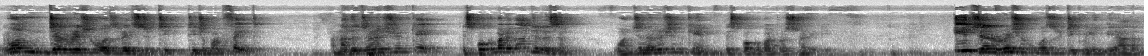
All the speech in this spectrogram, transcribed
one generation was raised to te- teach about faith. Another generation came. They spoke about evangelism. One generation came. They spoke about prosperity. Each generation was ridiculing the other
